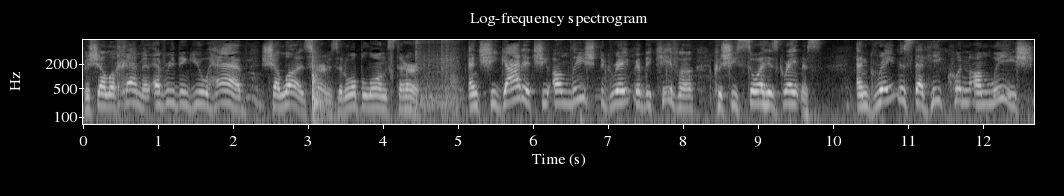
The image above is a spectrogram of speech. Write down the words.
v'shalachem, and everything you have, shalah is hers. It all belongs to her." And she got it. She unleashed the great Rabbi Kiva because she saw his greatness. And greatness that he couldn't unleash,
